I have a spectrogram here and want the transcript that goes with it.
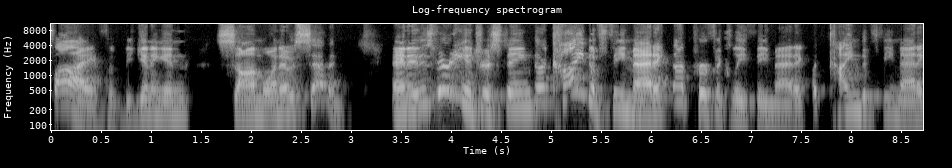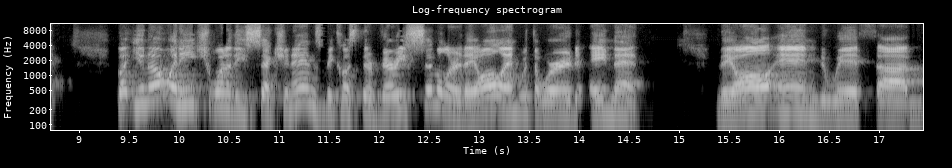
five, beginning in Psalm 107. And it is very interesting. They're kind of thematic, not perfectly thematic, but kind of thematic. But you know when each one of these section ends because they're very similar. They all end with the word amen. They all end with, um,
